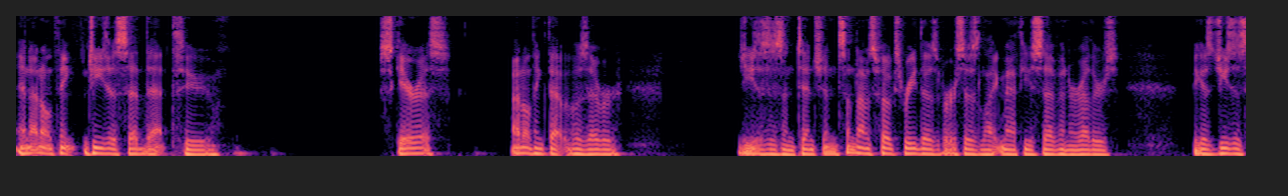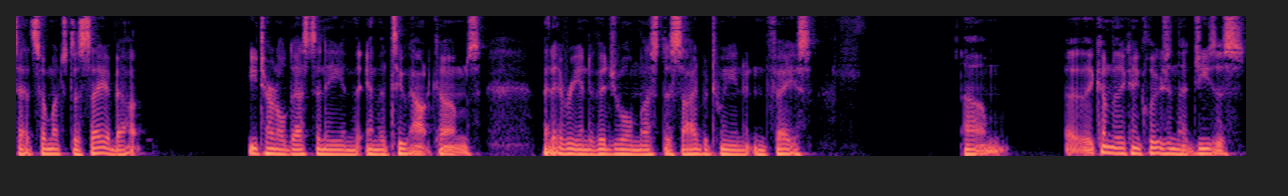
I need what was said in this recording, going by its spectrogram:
And I don't think Jesus said that to scare us. I don't think that was ever Jesus' intention. Sometimes folks read those verses like Matthew 7 or others because Jesus had so much to say about eternal destiny and the, and the two outcomes that every individual must decide between and face. Um, uh, they come to the conclusion that Jesus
